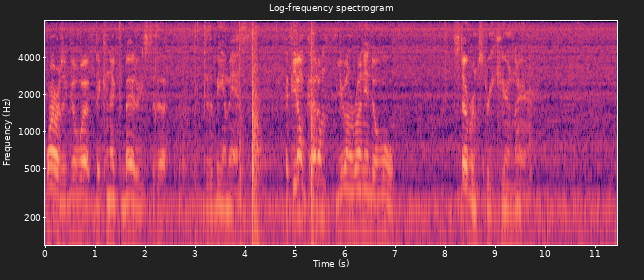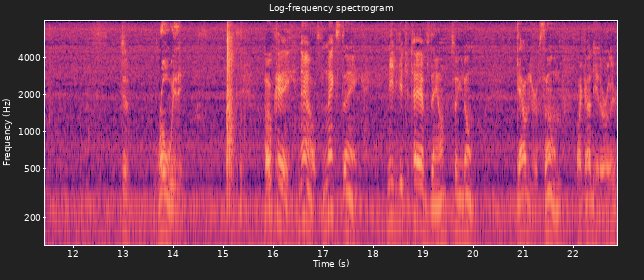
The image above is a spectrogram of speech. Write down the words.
wires that go up that connect the batteries to the to the BMS. If you don't cut them, you're going to run into a little stubborn streak here and there. Just roll with it. Okay, now next thing need to get your tabs down so you don't gouge your thumb like I did earlier.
